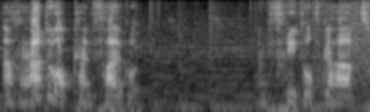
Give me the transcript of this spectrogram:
Ach, er hat überhaupt keinen Falco im Friedhof gehabt.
